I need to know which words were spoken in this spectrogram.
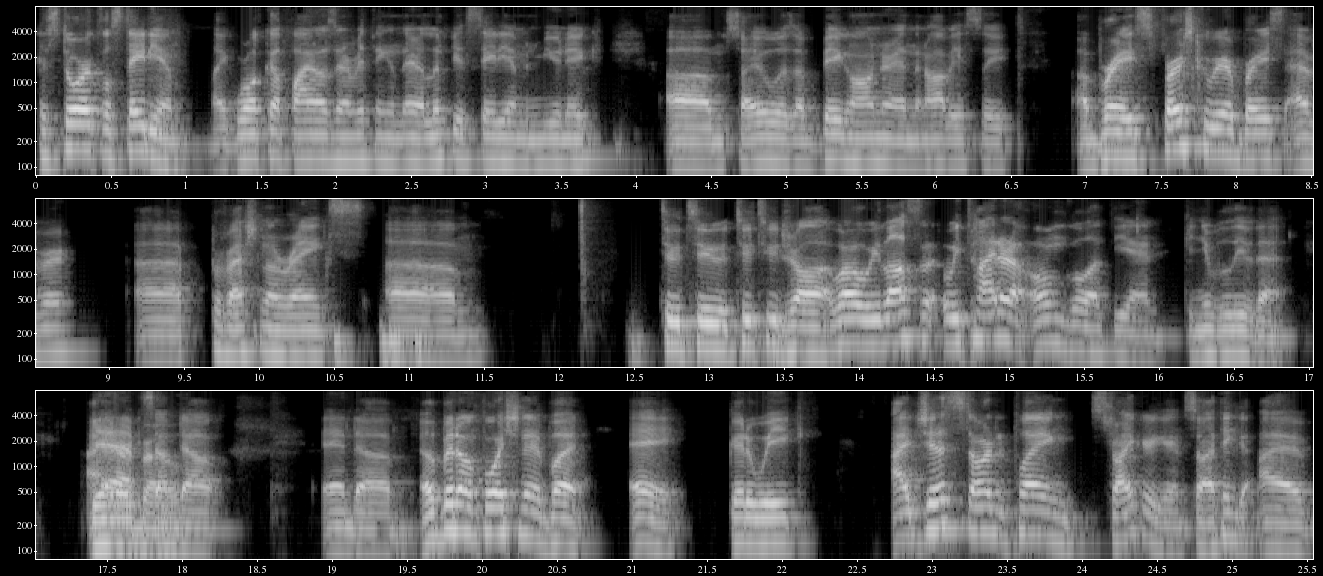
Historical stadium, like World Cup finals and everything in there. Olympia Stadium in Munich. Um, so it was a big honor, and then obviously a brace, first career brace ever, uh, professional ranks. Um, two two two two draw. Well, we lost. We tied our own goal at the end. Can you believe that? I Yeah, bro. out, and uh, a bit unfortunate, but hey, good week. I just started playing striker again, so I think I've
